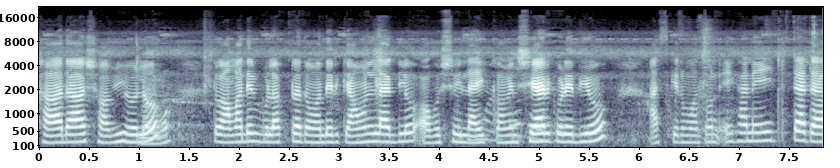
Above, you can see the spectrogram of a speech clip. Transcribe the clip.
খাওয়া দাওয়া সবই হলো। তো আমাদের ব্লগটা তোমাদের কেমন লাগল? অবশ্যই লাইক কমেন্ট শেয়ার করে দিও। আজকের মতন এখানেই। টাটা!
